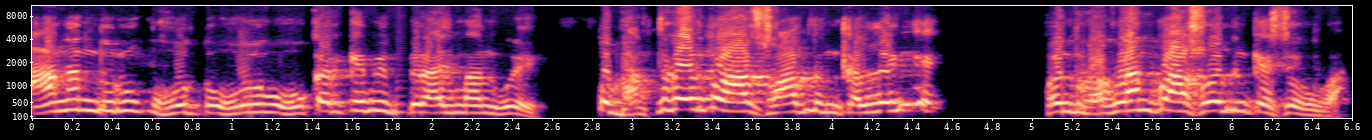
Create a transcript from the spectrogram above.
आनंद रूप हो, हो, होकर के भी विराजमान हुए। तो भक्तगण तो आस्वादन कर लेंगे परंतु भगवान को आस्वादन कैसे होगा?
